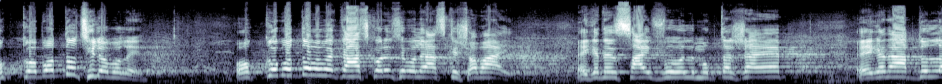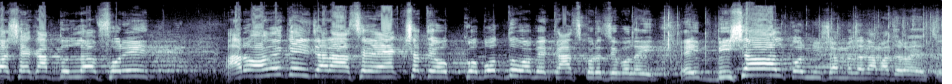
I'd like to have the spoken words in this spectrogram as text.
ঐক্যবদ্ধ ছিল বলে, ঐক্যবদ্ধভাবে কাজ করেছে বলে আজকে সবাই এখানে সাইফুল, মুক্তার সাহেব, এখানে আবদুল্লাহ, শেখ আবদুল্লাহ, ফরিদ, আরও অনেকেই যারা আছে একসাথে ঐক্যবদ্ধভাবে কাজ করেছে বলেই এই বিশাল কর্মী সম্মেলন আমাদের হয়েছে।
